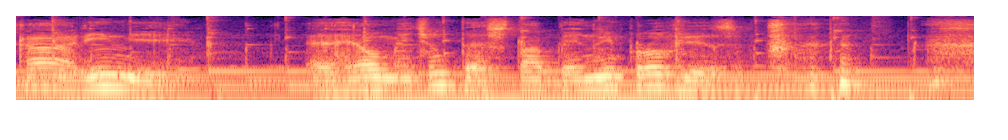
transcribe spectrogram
Karine. É realmente um teste, tá bem no improviso.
